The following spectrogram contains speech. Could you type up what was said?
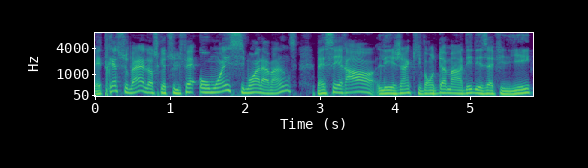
Mais très souvent, lorsque tu le fais au moins six mois à l'avance, ben c'est rare les gens qui vont demander des affiliés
